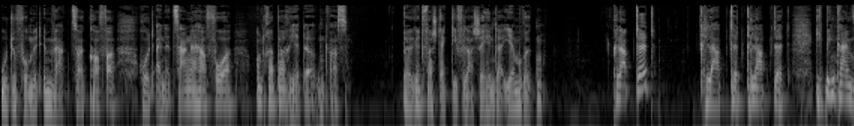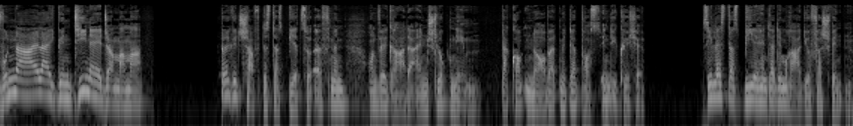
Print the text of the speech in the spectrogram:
Ute fummelt im Werkzeugkoffer, holt eine Zange hervor und repariert irgendwas. Birgit versteckt die Flasche hinter ihrem Rücken. Klapptet? Klapptet, klapptet. Ich bin kein Wunderheiler, ich bin Teenager, Mama. Birgit schafft es, das Bier zu öffnen und will gerade einen Schluck nehmen. Da kommt Norbert mit der Post in die Küche. Sie lässt das Bier hinter dem Radio verschwinden.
